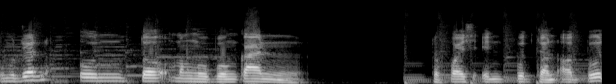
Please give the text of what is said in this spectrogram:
Kemudian untuk menghubungkan device input dan output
